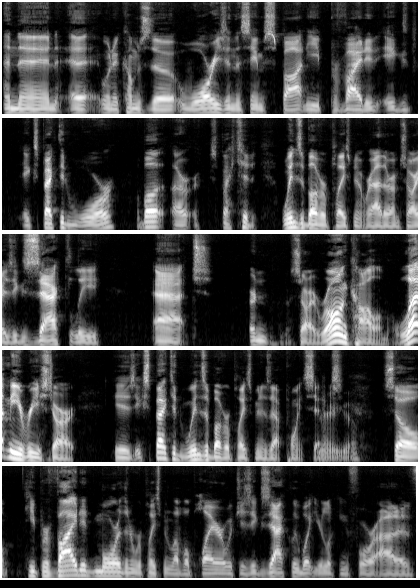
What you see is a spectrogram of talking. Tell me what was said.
And then uh, when it comes to war, he's in the same spot. He provided ex- expected war above, or expected wins above replacement, rather. I'm sorry, is exactly at, or sorry, wrong column. Let me restart. His expected wins above replacement is at 0.6. So he provided more than a replacement level player, which is exactly what you're looking for out of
